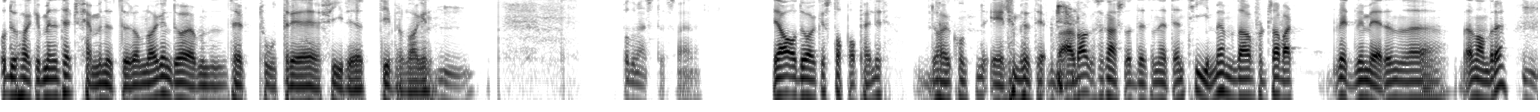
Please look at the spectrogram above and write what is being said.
Og du har ikke meditert fem minutter om dagen, du har jo meditert to, tre, fire timer om dagen. Mm. På det meste, så er det. Ja, og du har jo ikke stoppa opp heller. Du har jo kontinuerlig meditert hver dag, så kanskje det har detonert i en time, men det har fortsatt vært veldig mye mer enn eh, en andre. Mm.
